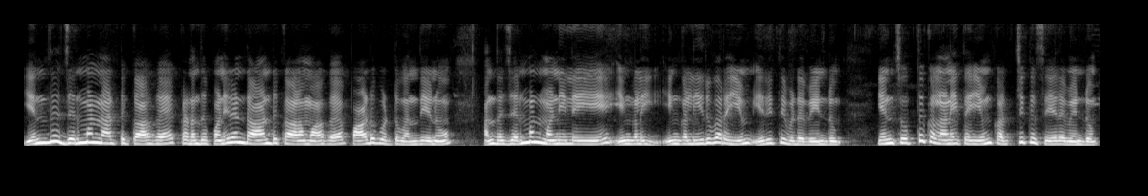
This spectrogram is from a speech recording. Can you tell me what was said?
எந்த ஜெர்மன் நாட்டுக்காக கடந்த பனிரெண்டு ஆண்டு காலமாக பாடுபட்டு வந்தேனோ அந்த ஜெர்மன் மண்ணிலேயே எங்களை எங்கள் இருவரையும் எரித்து விட வேண்டும். என் சொத்துக்கள் அனைத்தையும் கட்சிக்கு சேர வேண்டும்.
